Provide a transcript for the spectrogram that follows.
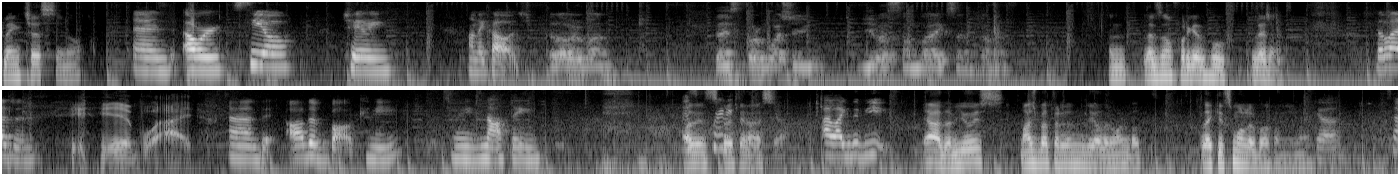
playing chess, you know. And our CEO chilling on the couch. Hello everyone. Thanks for watching. Give us some likes and comments. And let's not forget Wolf, legend. The legend. yeah, boy. And the other balcony doing nothing. But it's pretty nice. chill. I like the view. Yeah, the view is much better than the other one, but like it's smaller balcony, you know. Yeah. So,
